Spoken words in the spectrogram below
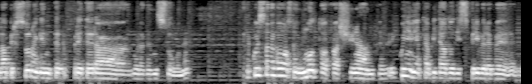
la persona che interpreterà quella canzone. E questa cosa è molto affascinante e quindi mi è capitato di scrivere per,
